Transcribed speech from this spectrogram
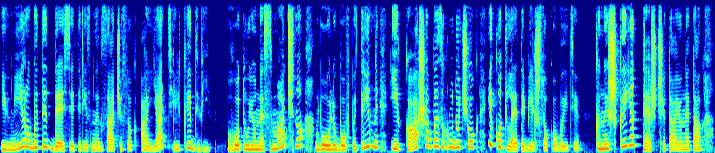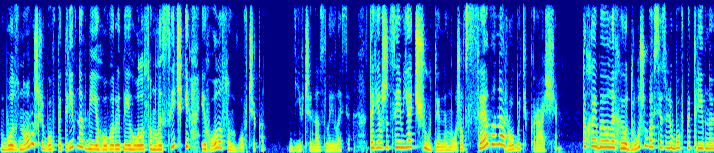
і вміє робити десять різних зачісок, а я тільки дві. Готую несмачно, бо у Любов Петрівни і каша без грудочок, і котлети більш соковиті. Книжки я теж читаю не так, бо знову ж Любов Петрівна вміє говорити і голосом лисички, і голосом вовчика. Дівчина злилася. Та я вже це ім'я чути не можу, все вона робить краще. То хай би Олег і одружувався з Любов Петрівною,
